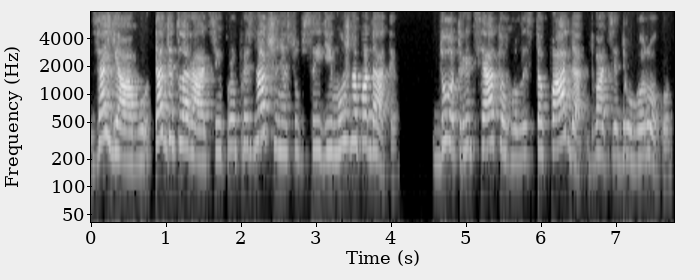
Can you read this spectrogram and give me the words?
Заяву та декларацію про призначення субсидії можна подати до 30 листопада 2022 року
